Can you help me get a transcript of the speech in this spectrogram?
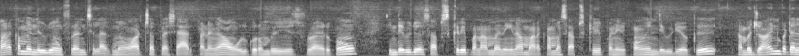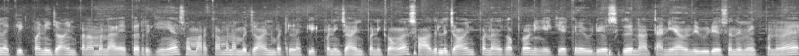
மறக்காமல் இந்த வீடியோ உங்கள் ஃப்ரெண்ட்ஸ் எல்லாருக்குமே வாட்ஸ்அப்பில் ஷேர் பண்ணுங்கள் அவங்களுக்கு ரொம்ப யூஸ்ஃபுல்லாக இருக்கும். இந்த வீடியோ சப்ஸ்கிரைப் பண்ணாமல் இருந்தீங்கன்னா மறக்காமல் சப்ஸ்கிரைப் பண்ணியிருக்கோங்க இந்த வீடியோக்கு நம்ம ஜாயின் பட்டனில் கிளிக் பண்ணி ஜாயின் பண்ணாமல் நிறைய பேர் இருக்கீங்க. ஸோ மறக்காமல் நம்ம ஜாயின் பட்டனில் கிளிக் பண்ணி ஜாயின் பண்ணிக்கோங்க. ஸோ அதில் ஜாயின் பண்ணதுக்கப்புறம் நீங்கள் கேட்குற வீடியோஸுக்கு நான் தனியாக வந்து வீடியோஸ் வந்து மேக் பண்ணுவேன்.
